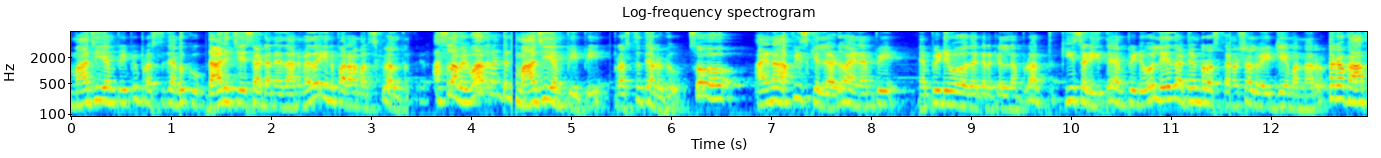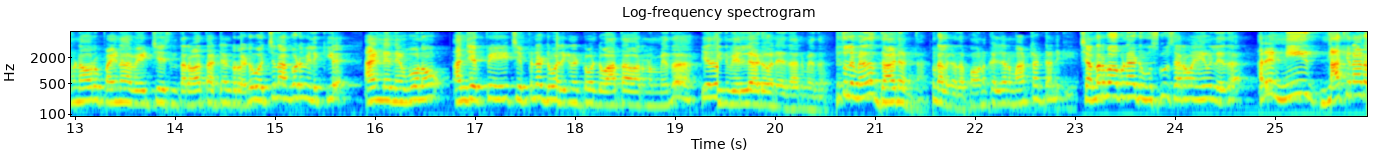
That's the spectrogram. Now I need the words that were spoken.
మాజీ ఎంపీపీ ప్రస్తుత ఎందుకు దాడి చేశాడు అనే దాని మీద ఈయన పరామర్శకు వెళ్తుంది అసలు ఆ వివాదం ఏంటంటే మాజీ ఎంపీపీ ప్రస్తుత సో ఆయన ఆఫీస్కి వెళ్ళాడు ఆయన ఎంపీ ఎంపీడీఓ దగ్గరికి వెళ్ళినప్పుడు కీస్ అడిగితే ఎంపీడీఓ లేదు అటెండర్ వస్తాను నిమిషాలు వెయిట్ చేయమన్నారు. సరే ఒక హాఫ్ అన్ అవర్ పైన వెయిట్ చేసిన తర్వాత అటెండర్ వచ్చాడు. వచ్చినా కూడా వీళ్ళకి ఆయన నేను ఇవ్వను అని చెప్పి చెప్పినట్టు జరిగినటువంటి వాతావరణం మీద ఏదో నేను వెళ్ళాడు అనే దాని మీద. రైతుల మీద దాడి అంట. ఉండాలి కదా పవన్ కళ్యాణ్ మాట్లాడటానికి. చంద్రబాబు నాయుడు ఉసుగు శరం ఏమి లేదా? అరే నీ నాకినాడ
